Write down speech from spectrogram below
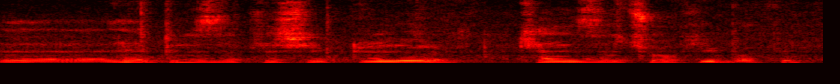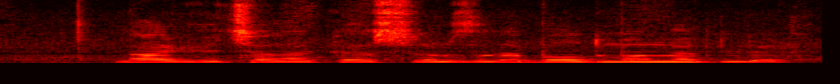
E, hepinize teşekkür ediyorum. Kendinize çok iyi bakın. Nargile içen arkadaşlarımıza da bol dumanlar diliyorum.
